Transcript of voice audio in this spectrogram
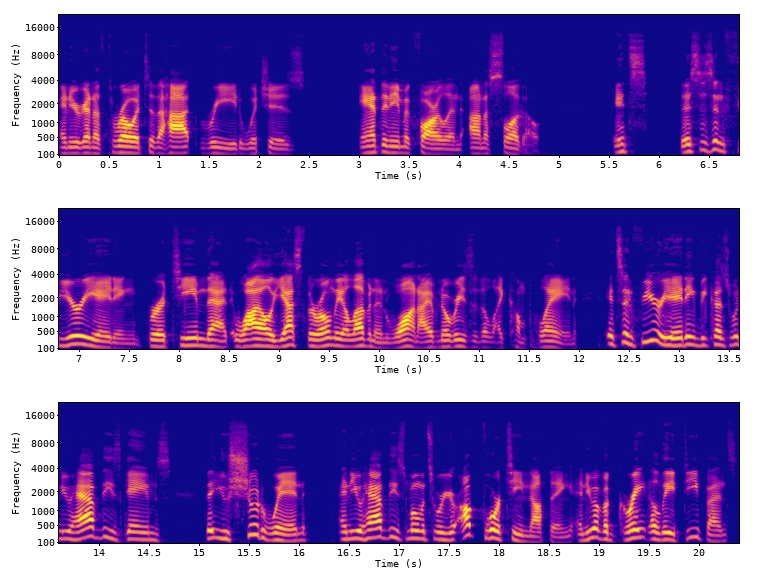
and you're going to throw it to the hot read, which is Anthony McFarland on a sluggo. It's this is infuriating for a team that, while yes, they're only 11 and 1, I have no reason to like complain. It's infuriating because when you have these games that you should win and you have these moments where you're up 14 nothing and you have a great elite defense,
